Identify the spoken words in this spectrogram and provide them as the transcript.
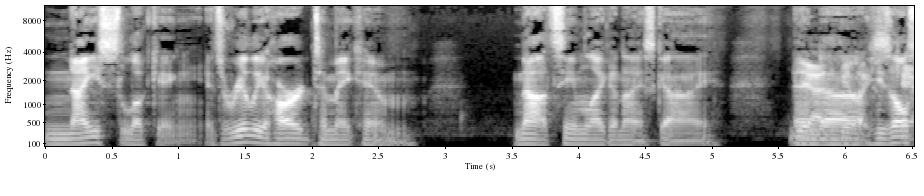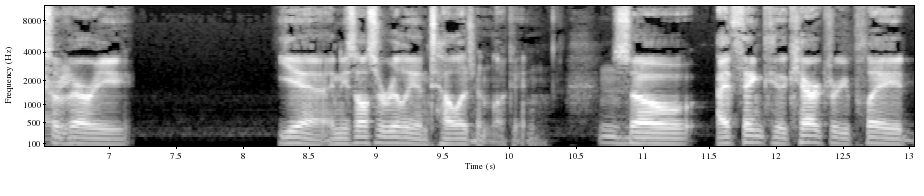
nice looking. It's really hard to make him not seem like a nice guy. And Yeah, uh, like, he's also very yeah, and he's also really intelligent looking. Mm-hmm. So I think the character he played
